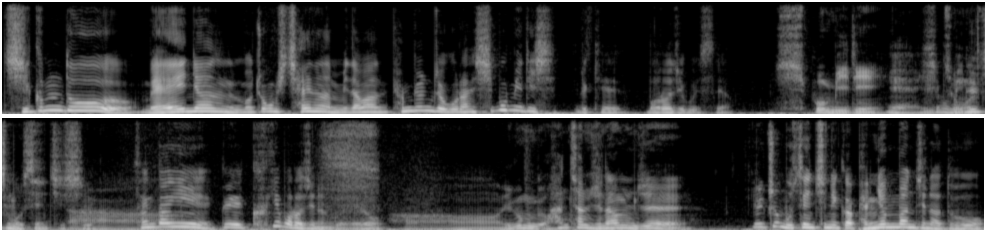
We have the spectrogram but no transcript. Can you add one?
지금도 매년 뭐 조금씩 차이는 납니다만 평균적으로 한 15mm씩 이렇게 멀어지고 있어요. 15mm. 예, 15mm 1.5cm씩 아. 상당히 꽤 크게 벌어지는 거예요. 아, 이건 뭐 한참 지나면 이제 1.5cm니까 100년만 지나도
